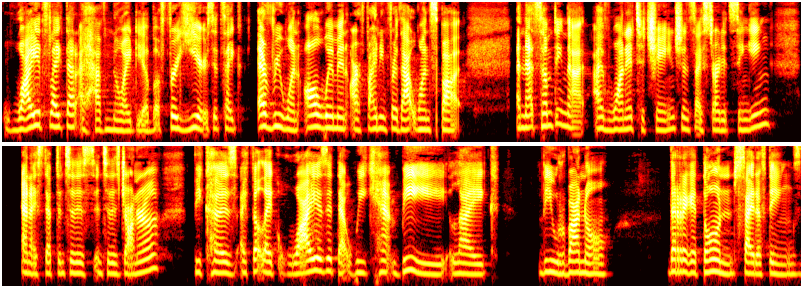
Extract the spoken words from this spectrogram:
Why it's like that, I have no idea. But for years, it's like everyone, all women are fighting for that one spot. And that's something that I've wanted to change since I started singing and I stepped into this into this genre because I felt like why is it that we can't be like the urbano the reggaeton side of things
